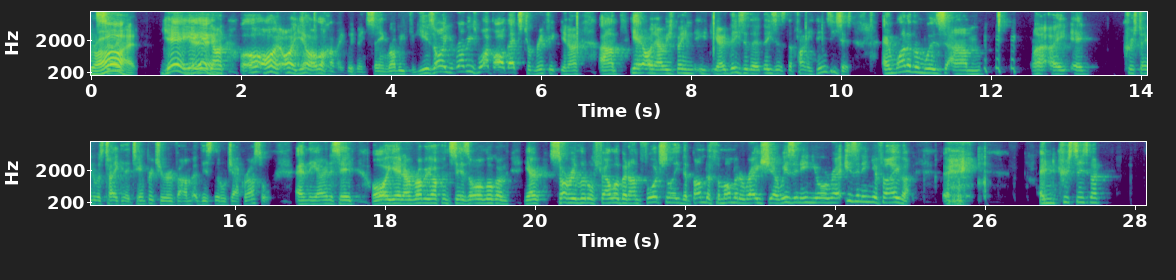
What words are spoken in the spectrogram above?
right. Yeah, yeah, yeah. Yeah. Going, oh, oh, oh, yeah. Oh, look, I mean, we've been seeing Robbie for years. Oh, you're Robbie's wife. Oh, that's terrific. You know, um, yeah. I know he's been. You know, these are the these are the funny things he says. And one of them was, um, uh, I, I- Christina was taking the temperature of, um, of this little Jack Russell, and the owner said, "Oh, yeah, no." Robbie often says, "Oh, look, I'm, you know, sorry, little fella, but unfortunately, the bum to thermometer ratio isn't in your uh, isn't in your favour." and Christina's gone,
